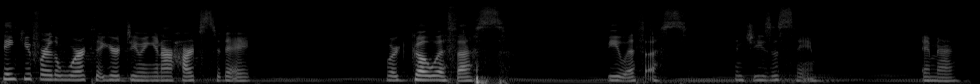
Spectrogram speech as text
Thank you for the work that you're doing in our hearts today. Lord, go with us, be with us. In Jesus' name, amen.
